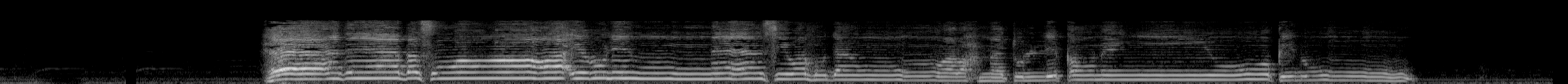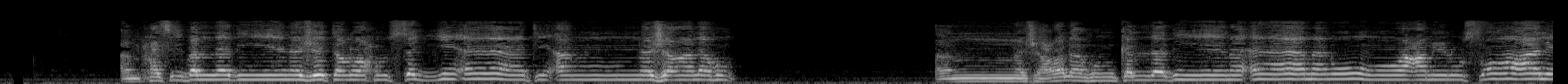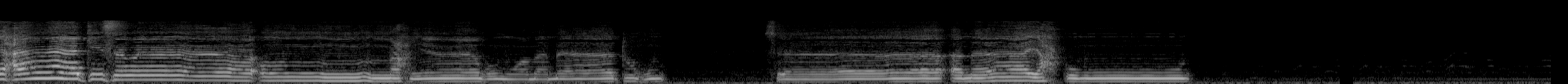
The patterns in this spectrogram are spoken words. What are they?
هذا بصائر للناس وهدى ورحمة لقوم يوقنون. أم حسب الذين اجترحوا السيئات أن نجعلهم أن نجعلهم كالذين آمنوا وعملوا الصالحات سواء محياهم ومماتهم ساء ما يحكمون.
